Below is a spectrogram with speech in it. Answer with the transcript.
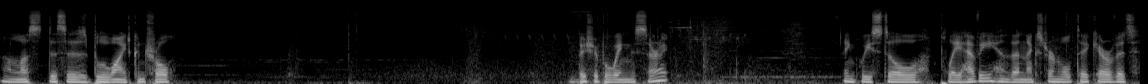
Unless this is blue-white control. Bishop of Wings, alright think we still play heavy, and then next turn we'll take care of it.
